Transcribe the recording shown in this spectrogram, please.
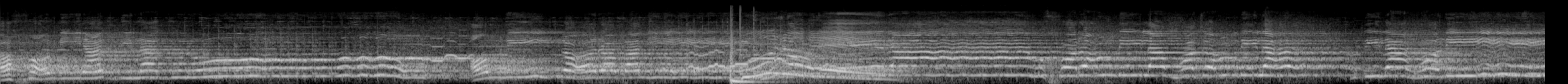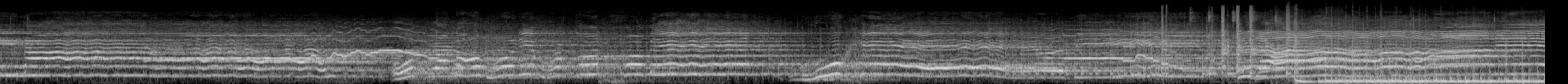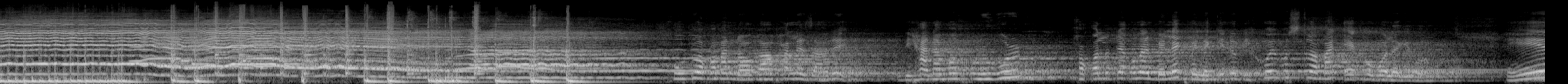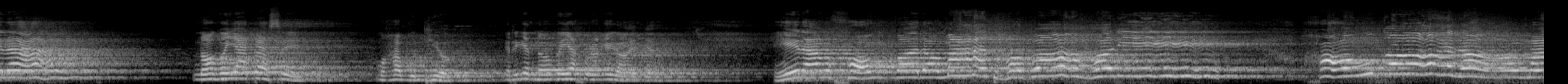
অসমীয়াক দিলা গুৰু অমৃতৰ বাণী গুৰুৰে আমাৰ এক হ'ব লাগিব। হেৰা নগঞা এটা আছে মহাবুদ্ধিও। গতিকে নগঞা সুৰকে গাওঁ এতিয়া। হে ৰাম শংকৰ মাধৱ হৰি, শংকৰ মাধৱ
